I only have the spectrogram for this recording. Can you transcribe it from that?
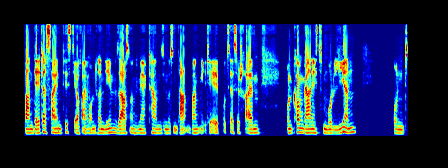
waren Data Scientists, die auf einem Unternehmen saßen und gemerkt haben, sie müssen Datenbanken, ETL-Prozesse schreiben und kommen gar nicht zum Modellieren. Und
